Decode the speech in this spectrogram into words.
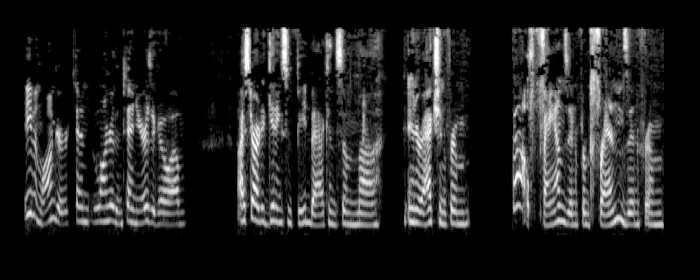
even longer, 10, longer than 10 years ago. Um, I started getting some feedback and some, uh, interaction from, well, fans and from friends and from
